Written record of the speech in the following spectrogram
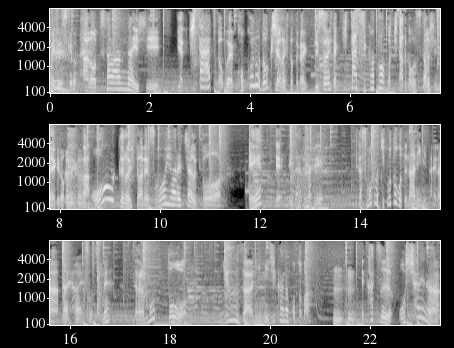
めてですけど。あの、伝わんないし、いや、来たと。ここの読者の人とか、実際の人は来た、自己統合来たとか押すかもしれないけど、まあ、多くの人はね、そう言われちゃうと、えって、え、な、な、え、てか、そもそも自己統合って何？みたいな。はいはい、そうですね。だからもっと、ユーザーに身近な言葉？うんうん。で、かつ、おしゃれな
